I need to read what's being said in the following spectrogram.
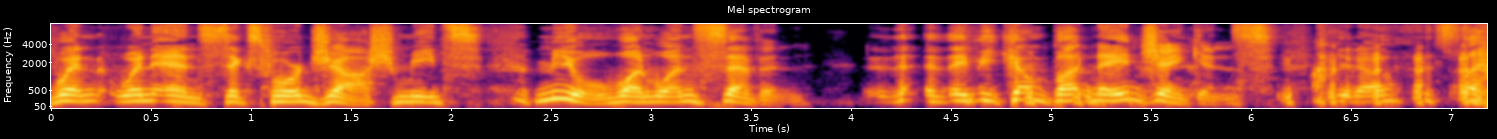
When when N64 Josh meets Mule 117 they become Button Aid Jenkins. You know, it's like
